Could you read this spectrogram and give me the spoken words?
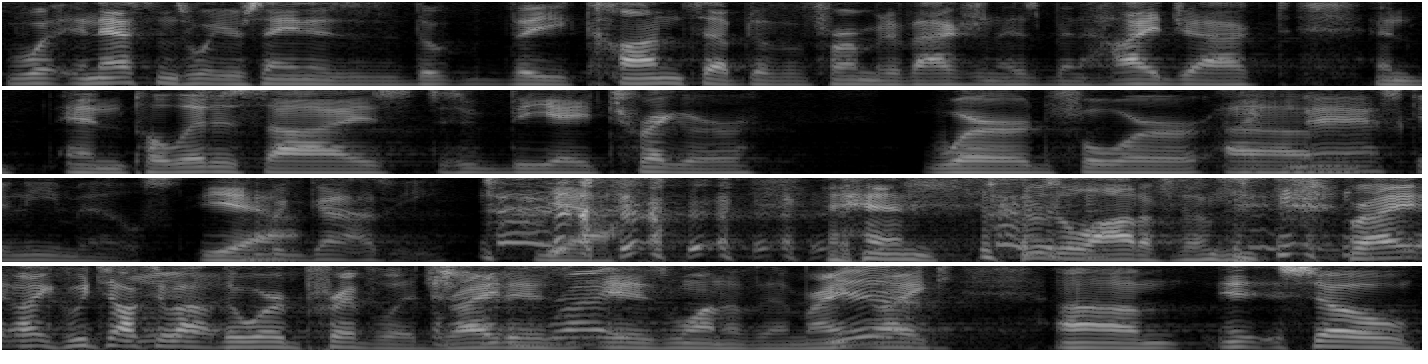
what in essence what you're saying is the the concept of affirmative action has been hijacked and and politicized to be a trigger word for Like um, mask and emails. yeah. Benghazi. yeah and there's a lot of them right like we talked about the word privilege right is Right. is one of them right Yeah. like um so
